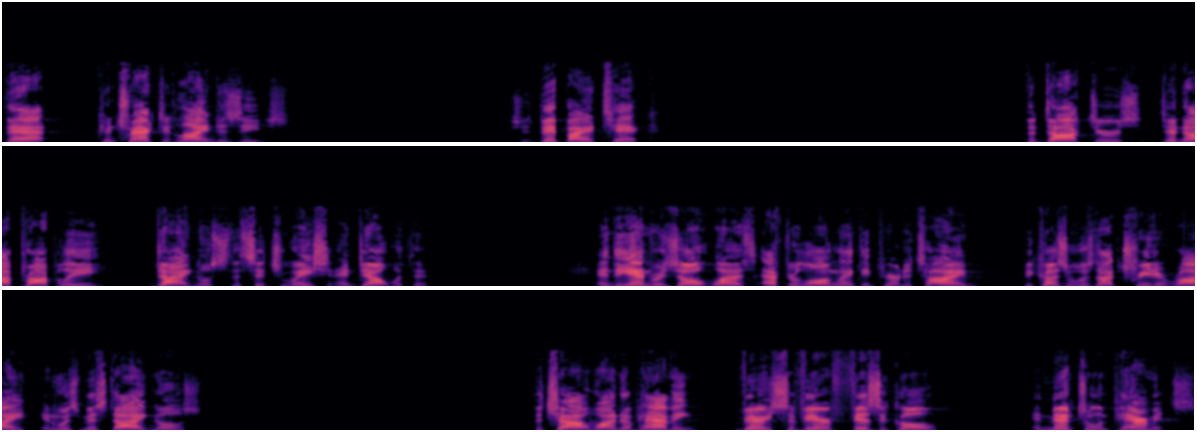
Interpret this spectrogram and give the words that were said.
that contracted Lyme disease. She was bit by a tick the doctors did not properly diagnose the situation and dealt with it. And the end result was, after a long, lengthy period of time, because it was not treated right and was misdiagnosed, the child wound up having very severe physical and mental impairments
